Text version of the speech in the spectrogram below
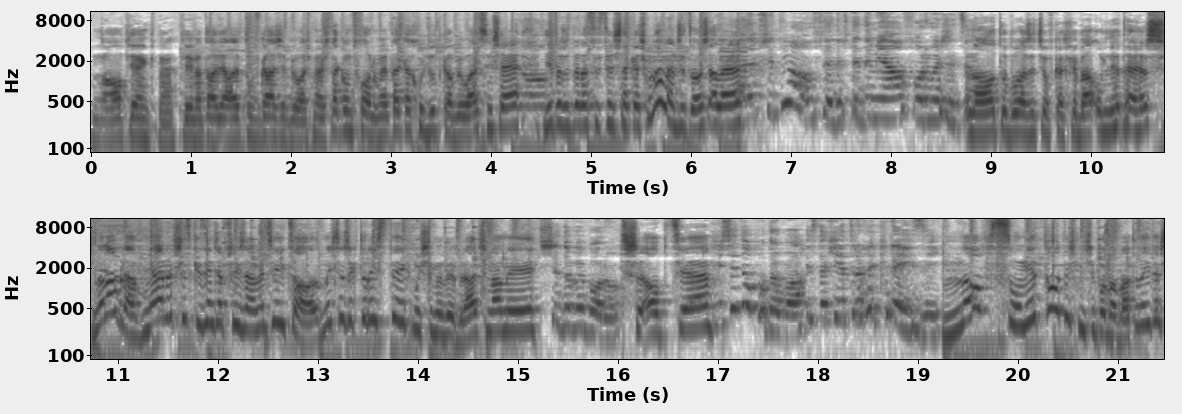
No, piękne. Ty, Natalia, ale tu w gazie byłaś, miałaś taką formę, taka chudziutka byłaś, w sensie, nie to, że teraz jesteś jakaś ulana czy coś, ale... Ale przytyłam wtedy, wtedy miałam formę życia. No, to była życiówka chyba, u mnie też. No dobra, w miarę wszystkie zdjęcia przejrzane, czyli co? Myślę, że któreś z tych musimy wybrać. Mamy Trzy do wyboru. trzy opcje. Mi się to podoba. Jest takie trochę crazy. No, w sumie to też mi się podoba. Tutaj też,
